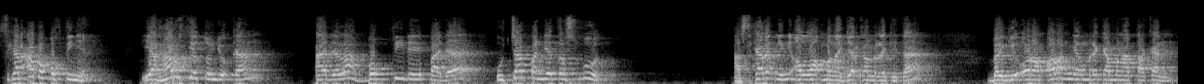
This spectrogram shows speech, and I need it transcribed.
Sekarang apa buktinya? Yang harus dia tunjukkan adalah bukti daripada ucapan dia tersebut. Nah, sekarang ini Allah mengajarkan kepada kita bagi orang-orang yang mereka mengatakan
